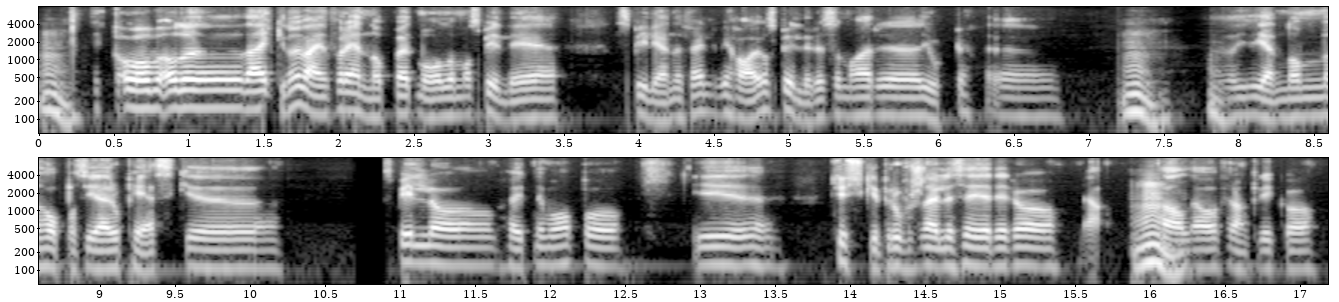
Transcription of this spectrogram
Mm. og, og det, det, er ikke noe i veien for å ende opp med et mål om å spille i, spille i NFL. Vi har jo spillere som har uh, gjort det. Mm. Mm. Gjennom håper å si, europeisk spill og høyt nivå på, i tyske profesjonelle serier og ja, mm. Italia og Frankrike. og eh,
